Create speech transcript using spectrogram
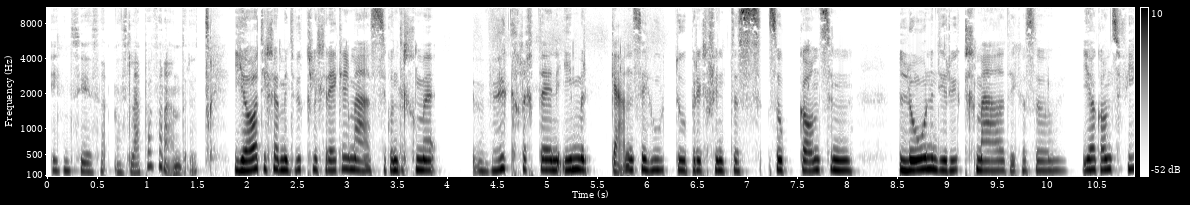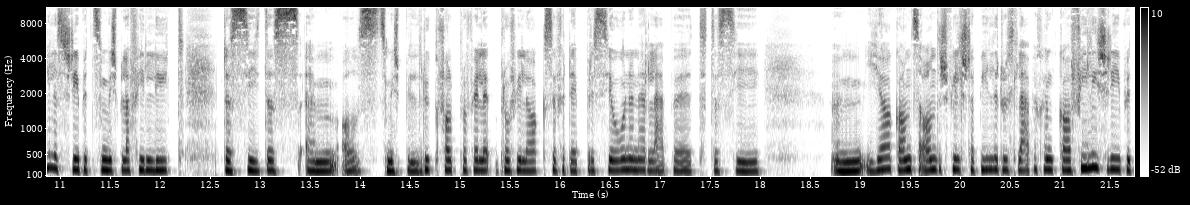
irgendwie, es hat mein Leben verändert? Ja, die kommen wirklich regelmäßig und ich komme wirklich dann immer Gänsehaut über. Ich finde das so ganz ein lohnende Rückmeldung. Also, ja, ganz viele. Es schreiben zum Beispiel auch viele Leute, dass sie das ähm, als zum Beispiel Rückfallprophylaxe für Depressionen erleben, dass sie ähm, ja, ganz anders, viel stabiler durchs Leben können gehen. Viele schreiben,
